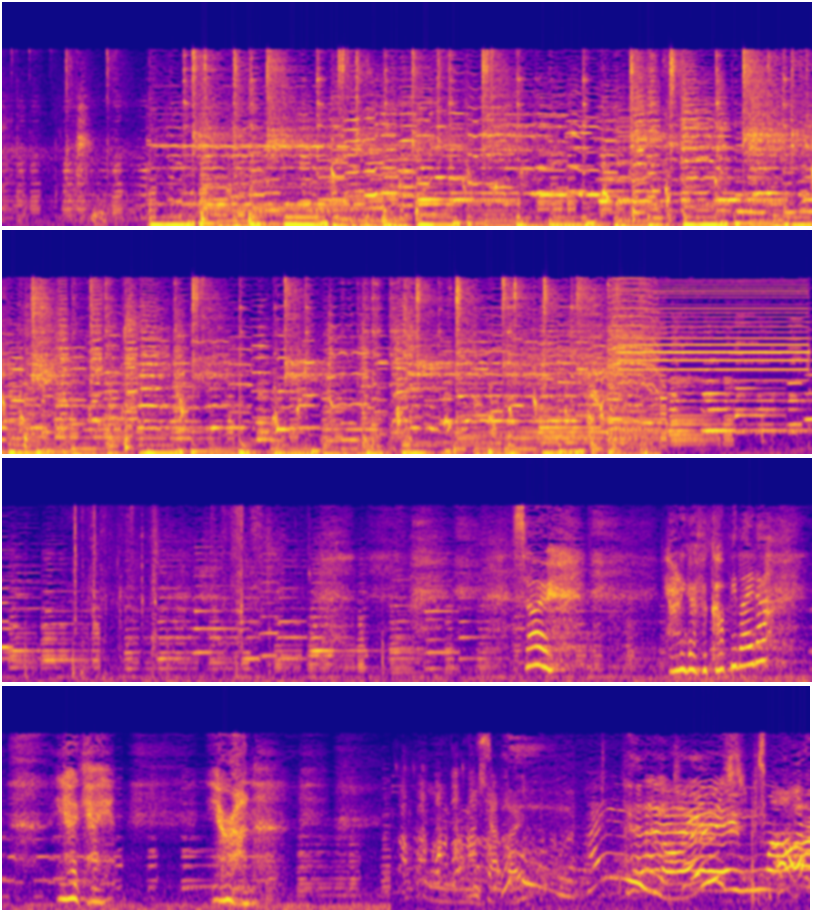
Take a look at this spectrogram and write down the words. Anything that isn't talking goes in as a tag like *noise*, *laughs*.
So, you want to go for coffee later? Yeah, okay. You're on. Oh,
